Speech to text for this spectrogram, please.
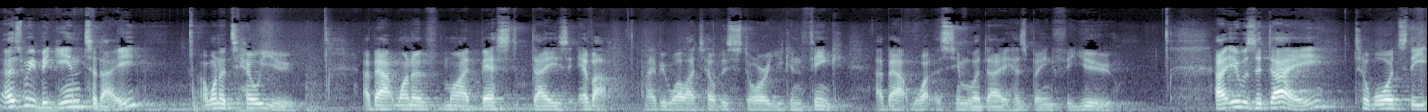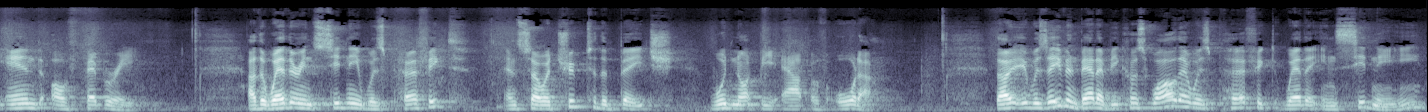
As we begin today, I want to tell you about one of my best days ever. Maybe while I tell this story, you can think about what a similar day has been for you. Uh, it was a day towards the end of February. Uh, the weather in Sydney was perfect, and so a trip to the beach would not be out of order. Though it was even better because while there was perfect weather in Sydney,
